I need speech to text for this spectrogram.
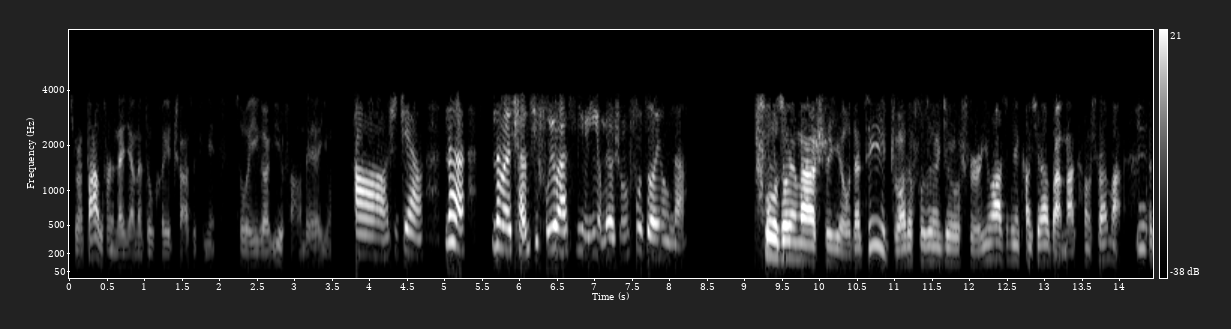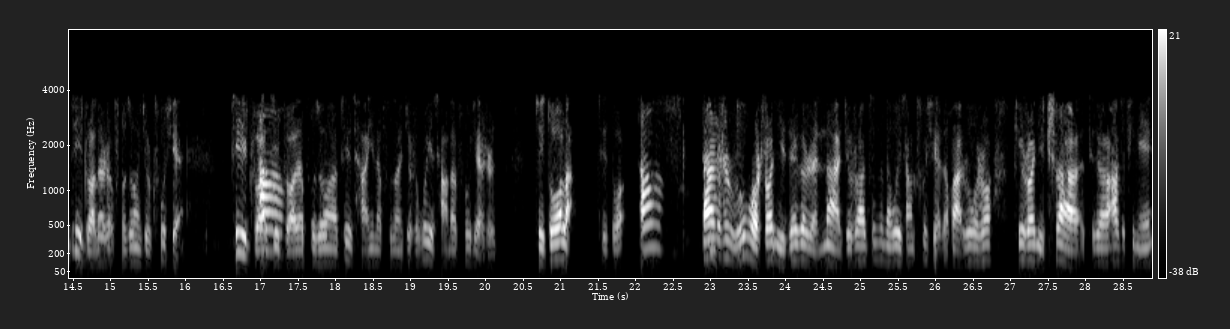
就是大部分人来讲呢，都可以吃阿司匹林作为一个预防的用。哦，是这样。那那么长期服用阿司匹林有没有什么副作用呢？副作用啊是有的，最主要的副作用就是因为阿司匹林抗血小板嘛，抗栓嘛，它最主要的副作用就是出血。最主要最主要的副作用，最常见的副作用就是胃肠的出血是最多了，最多。哦。但是如果说你这个人呢，就是说真正的胃肠出血的话，如果说，比如说你吃了这个阿司匹林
